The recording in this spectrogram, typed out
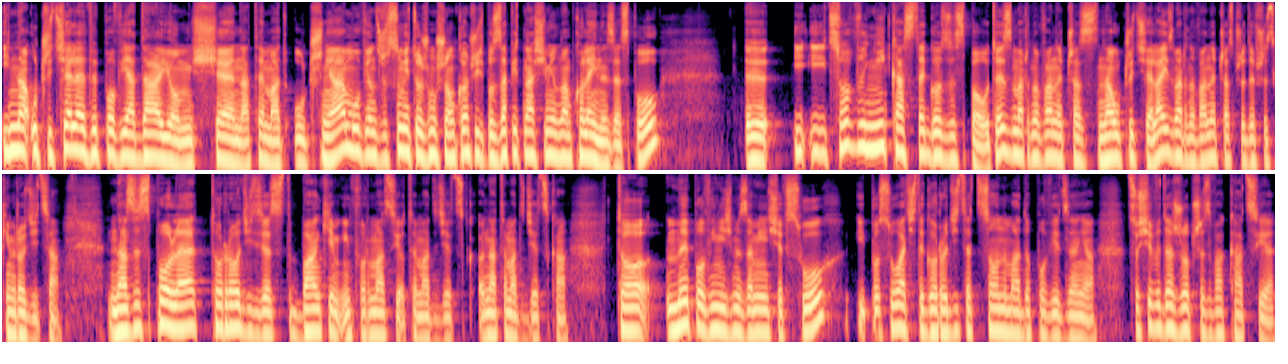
i nauczyciele wypowiadają się na temat ucznia, mówiąc, że w sumie to już muszą kończyć, bo za 15 minut mam kolejny zespół. Y, I, I co wynika z tego zespołu? To jest zmarnowany czas nauczyciela i zmarnowany czas przede wszystkim rodzica. Na zespole to rodzic jest bankiem informacji o temat dziecka, na temat dziecka. To my powinniśmy zamienić się w słuch i posłuchać tego rodzica, co on ma do powiedzenia, co się wydarzyło przez wakacje,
